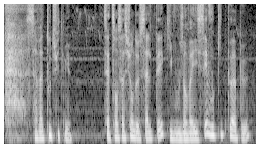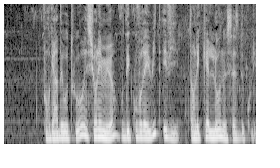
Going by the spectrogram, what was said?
Ah, ça va tout de suite mieux. Cette sensation de saleté qui vous envahissait vous quitte peu à peu. Vous regardez autour et sur les murs, vous découvrez huit éviers dans lesquels l'eau ne cesse de couler.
